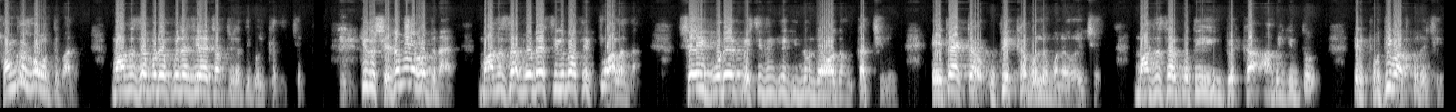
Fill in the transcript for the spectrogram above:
সংখ্যা কম হতে পারে। মাদ্রাসা বোর্ডে পঁচাশি হাজার ছাত্রছাত্রী পরীক্ষা দিচ্ছে। কিন্তু সেটা বড় কথা না মাদ্রাসা বোর্ডের সিলেবাস একটু আলাদা। সেই বোর্ডের প্রেসিডেন্টকে কিন্তু নেওয়া দরকার ছিল। এটা একটা উপেক্ষা বলে মনে হয়েছে। মাদ্রাসার প্রতি উপেক্ষা আমি কিন্তু এর প্রতিবাদ করেছি।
